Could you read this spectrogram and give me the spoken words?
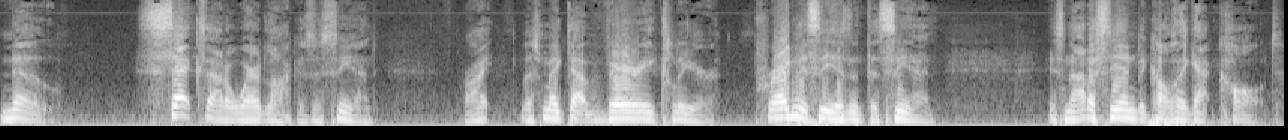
No. Sex out of wedlock is a sin. Right? Let's make that very clear. Pregnancy isn't the sin. It's not a sin because they got caught.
